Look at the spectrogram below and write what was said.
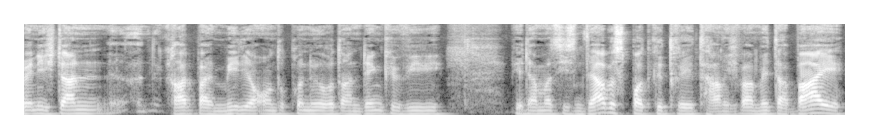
wenn ich dann äh, gerade beim Media-Entrepreneure dran denke, wie wir damals diesen Werbespot gedreht haben, ich war mit dabei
